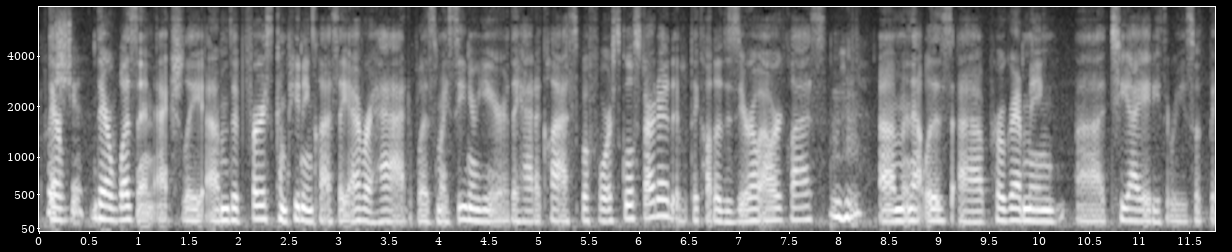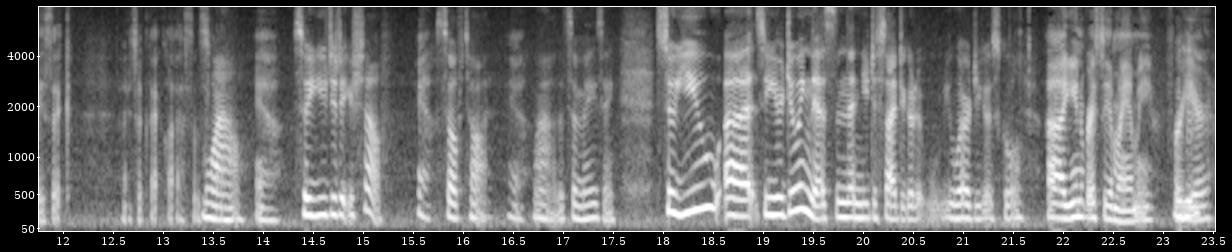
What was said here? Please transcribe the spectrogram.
pushed there, you? There wasn't actually. Um, the first computing class I ever had was my senior year. They had a class before school started. They called it a zero-hour class, mm-hmm. um, and that was uh, programming uh, TI-83s with BASIC. I took that class. wow. Fun. Yeah. So you did it yourself? Yeah. Self-taught. Yeah. Wow, that's amazing. So you, uh, so you're doing this, and then you decide to go to where did you go to school? Uh, University of Miami for mm-hmm. a year.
